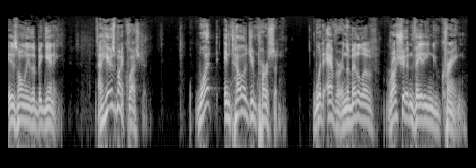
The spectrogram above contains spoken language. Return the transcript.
is only the beginning. Now, here's my question. What intelligent person would ever, in the middle of Russia invading Ukraine,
